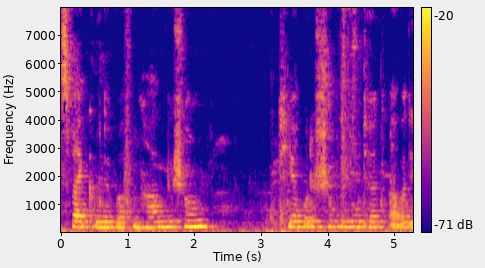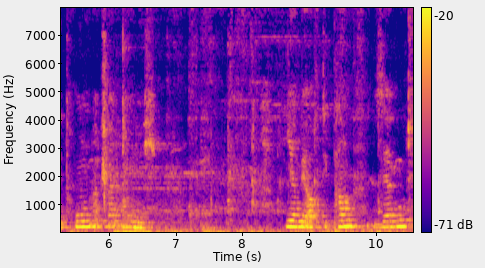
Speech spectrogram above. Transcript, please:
Zwei grüne Waffen haben wir schon. Hier wurde schon gelootet, aber die Drohnen anscheinend noch nicht. Hier haben wir auch die Pump, sehr gut.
